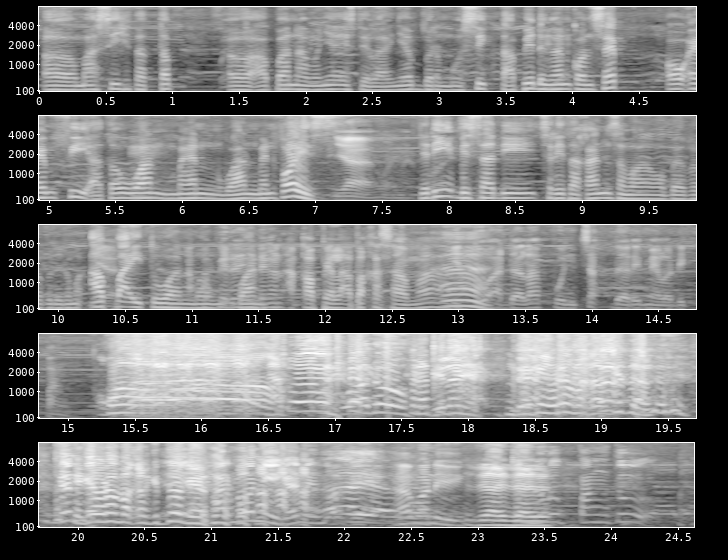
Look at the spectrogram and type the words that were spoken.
eh, masih tetap eh, apa namanya istilahnya bermusik tapi dengan konsep OMV atau one man one man voice. Ya, mana? Jadi bisa diceritakan sama mobile people di rumah apa itu one Apa bedanya one? dengan akapela apakah sama? itu Ah. adalah puncak dari melodic punk. Waduh. Gila ya? Kayak orang bakal gitu. Kayak orang bakal gitu kayak. harmoni kan? harmoni. Ya, ya, Kan ya. dulu punk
